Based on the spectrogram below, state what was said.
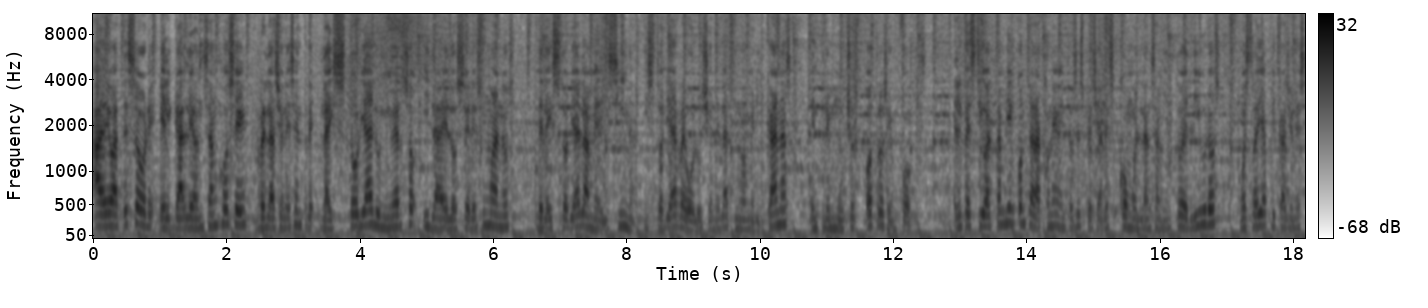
a debates sobre el Galeón San José, relaciones entre la historia del universo y la de los seres humanos, de la historia de la medicina, historia de revoluciones latinoamericanas, entre muchos otros enfoques. El festival también contará con eventos especiales como el lanzamiento de libros, muestra de aplicaciones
